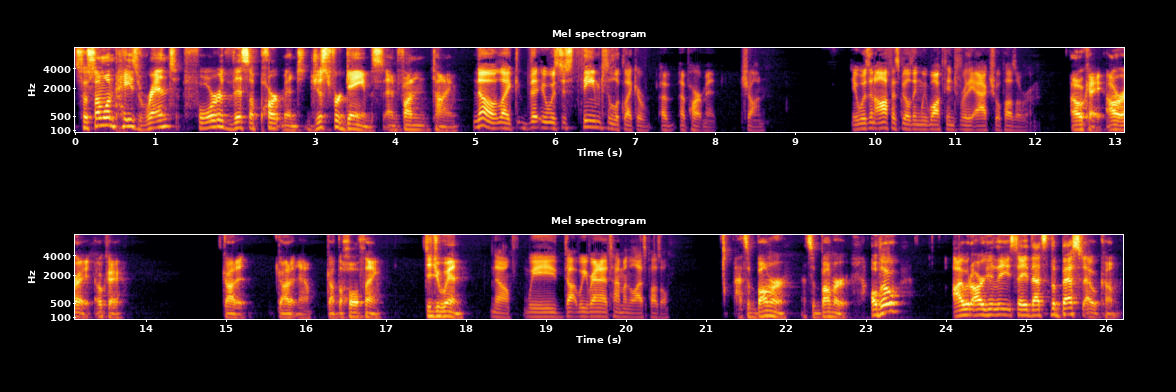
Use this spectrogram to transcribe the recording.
So someone pays rent for this apartment just for games and fun time. No, like the, it was just themed to look like a, a apartment, Sean. It was an office building we walked into for the actual puzzle room. Okay, all right, okay. Got it. Got it now. Got the whole thing. Did you win? No, we we ran out of time on the last puzzle. That's a bummer. That's a bummer. Although I would arguably say that's the best outcome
